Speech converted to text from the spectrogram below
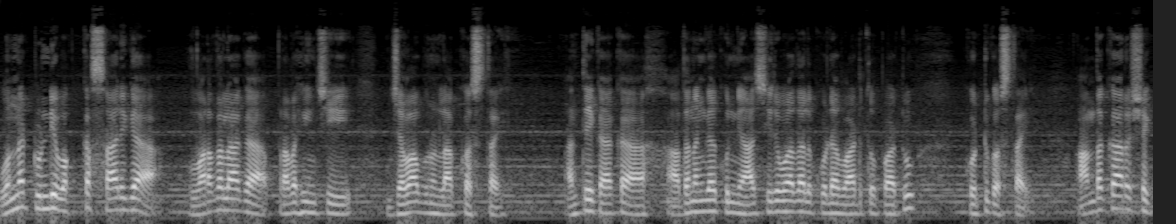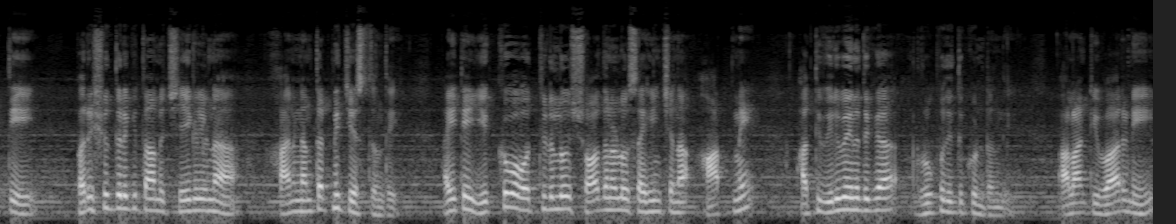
ఉన్నట్టుండి ఒక్కసారిగా వరదలాగా ప్రవహించి జవాబును లాక్కొస్తాయి. అంతేకాక అదనంగా కొన్ని ఆశీర్వాదాలు కూడా వాటితో పాటు కొట్టుకొస్తాయి. అంధకార శక్తి పరిశుద్ధులకి తాను చేయగలిగిన హానినంతటినీ చేస్తుంది. అయితే ఎక్కువ ఒత్తిడులు శోధనలు సహించిన ఆత్మే అతి విలువైనదిగా రూపుదిద్దుకుంటుంది. అలాంటి వారిని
